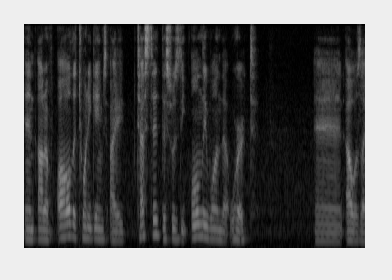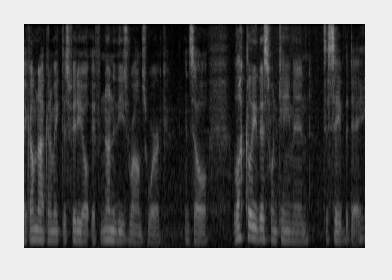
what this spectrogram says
And out of all the 20 games I tested, this was the only one that worked. And I was like, I'm not going to make this video if none of these ROMs work. And so, luckily this one came in to save the day.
